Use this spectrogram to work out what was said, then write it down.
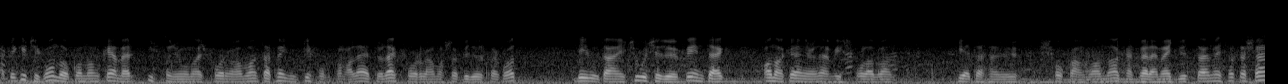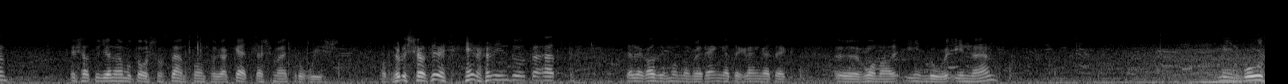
hát egy kicsit gondolkodnom kell, mert iszonyú nagy forgalom van, tehát megint kifogtam a lehető legforgalmasabb időszakot. Délutáni csúcsidő péntek, annak ellenére nem iskola van, hihetetlenül sokan vannak, hát velem együtt természetesen. És hát ugye nem utolsó szempont, hogy a kettes metró is az Örös az életéről indul, tehát tényleg azért mondom, hogy rengeteg-rengeteg vonal indul innen. Mind busz,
